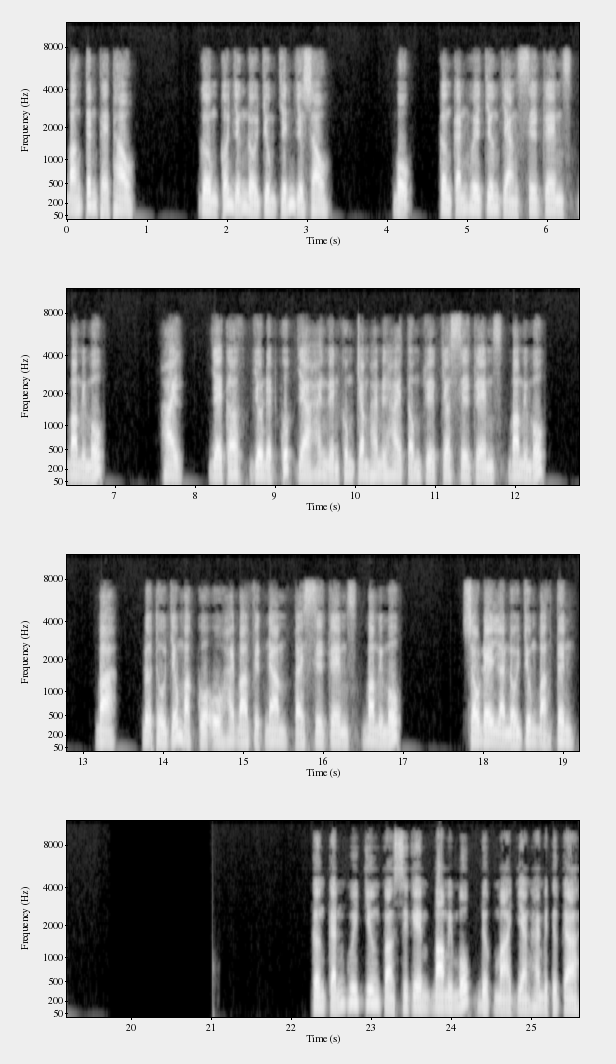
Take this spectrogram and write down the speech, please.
Bản tin thể thao gồm có những nội dung chính như sau. 1. Cận cảnh huy chương vàng SEA Games 31 2. Giải cơ vô địch quốc gia 2022 tổng duyệt cho SEA Games 31 3. Đối thủ giấu mặt của U23 Việt Nam tại SEA Games 31 Sau đây là nội dung bản tin. Cận cảnh huy chương vàng SEA Games 31 được mạ vàng 24K.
